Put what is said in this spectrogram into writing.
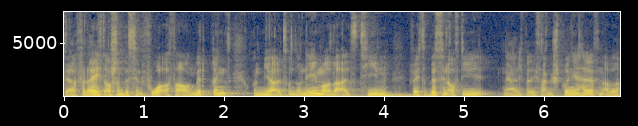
der vielleicht auch schon ein bisschen Vorerfahrung mitbringt und mir als Unternehmer oder als Team vielleicht ein bisschen auf die, ja, ich will nicht sagen Sprünge helfen, aber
